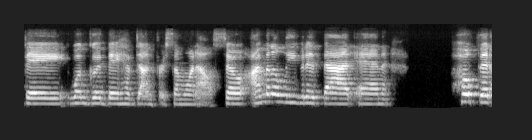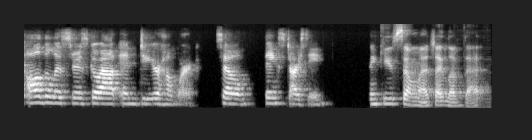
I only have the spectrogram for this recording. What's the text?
they what good they have done for someone else. So I'm going to leave it at that and hope that all the listeners go out and do your homework. So thanks Darcie. Thank you so much. I love that.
